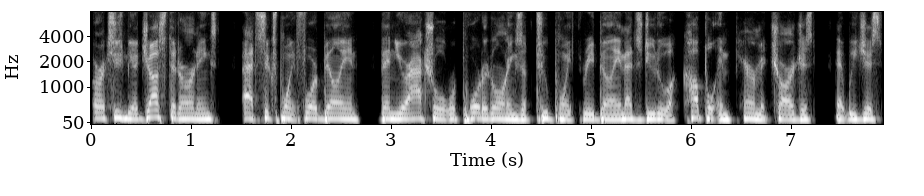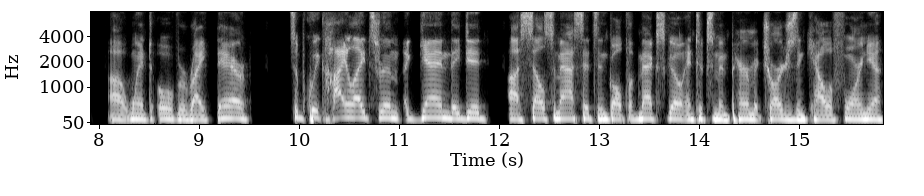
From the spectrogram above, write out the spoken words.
or excuse me, adjusted earnings at 6.4 billion than your actual reported earnings of 2.3 billion. That's due to a couple impairment charges that we just uh, went over right there. Some quick highlights from. Again, they did uh, sell some assets in Gulf of Mexico and took some impairment charges in California.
